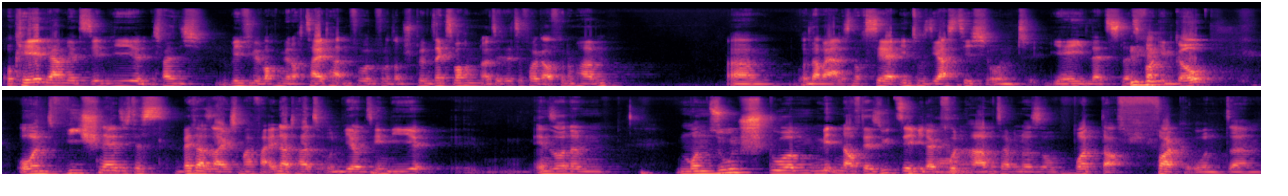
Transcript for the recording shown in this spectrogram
okay, wir haben jetzt irgendwie, ich weiß nicht, wie viele Wochen wir noch Zeit hatten von, von unserem Sprint, sechs Wochen, als wir die letzte Folge aufgenommen haben. Ähm, und da war ja alles noch sehr enthusiastisch und yay, let's, let's fucking go. Und wie schnell sich das Wetter, sage ich mal, verändert hat und wir uns irgendwie in so einem Monsunsturm mitten auf der Südsee wiedergefunden ja. haben. Und es einfach nur so, what the fuck? Und ähm,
